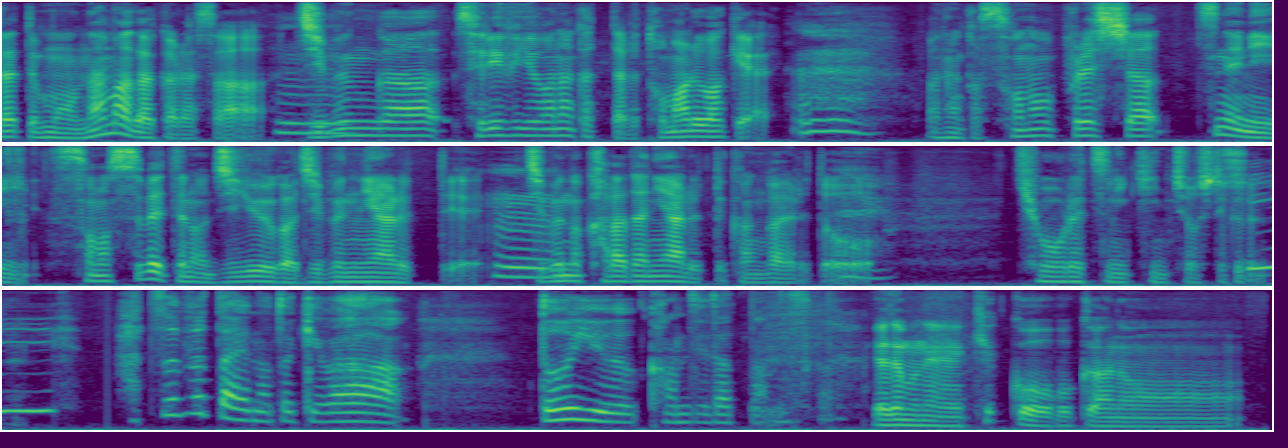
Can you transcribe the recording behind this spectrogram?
だってもう生だからさ、うん。自分がセリフ言わなかったら止まるわけ。うん。あなんかそのプレッシャー常にその全ての自由が自分にあるって、うん。自分の体にあるって考えると、うん。強烈に緊張してくる。んだよい初舞台の時はどういう感じだったんですか？やでもね結構僕あのー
